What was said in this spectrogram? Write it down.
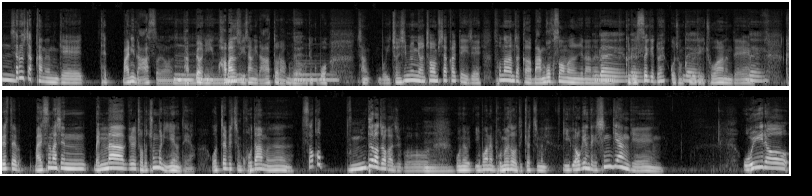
음. 새로 시작하는 게 대- 많이 나왔어요. 음. 답변이 과반수 이상이 나왔더라고요. 네. 그리고 뭐, 장, 뭐 2016년 처음 시작할 때 이제 손아람 작가가 만국선언이라는 네, 글을 네. 쓰기도 했고 전 그걸 네. 되게 좋아하는데 네. 그랬을 때 말씀하신 맥락을 저도 충분히 이해는 돼요. 어차피 지금 고담은 썩어 문드러져 가지고 음. 오늘 이번에 보면서 느꼈지만 이, 여기는 되게 신기한 게 오히려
